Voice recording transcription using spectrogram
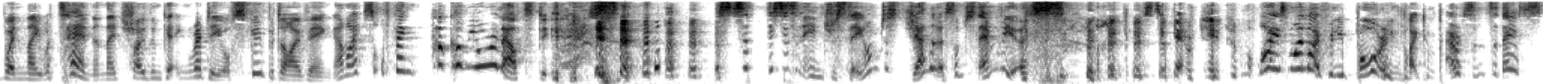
when they were 10 and they'd show them getting ready, or scuba diving. And I'd sort of think, how come you're allowed to do this? this, is, this isn't interesting. I'm just jealous. I'm just envious. like, I used to get really, why is my life really boring by comparison to this?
